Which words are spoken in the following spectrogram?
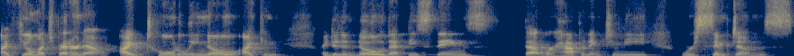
i feel much better now i totally know i can i didn't know that these things that were happening to me were symptoms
